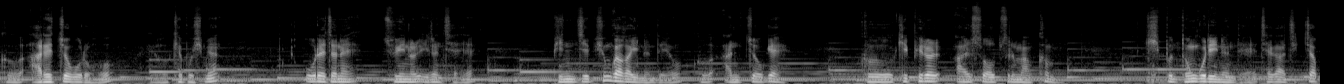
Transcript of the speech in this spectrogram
그 아래쪽으로 이렇게 보시면 오래전에 주인을 잃은 채 빈집 흉가가 있는데요. 그 안쪽에 그 깊이를 알 수 없을 만큼 깊은 동굴이 있는데 제가 직접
